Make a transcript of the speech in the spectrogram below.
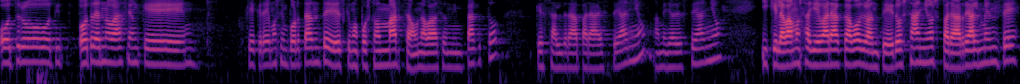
otra innovación que, que creemos importante es que hemos puesto en marcha una evaluación de impacto que saldrá para este año, a mediados de este año, y que la vamos a llevar a cabo durante dos años para realmente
